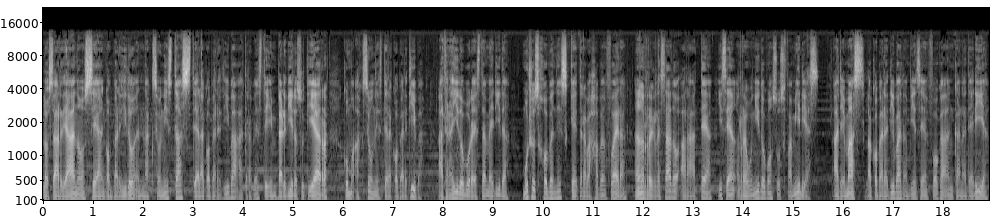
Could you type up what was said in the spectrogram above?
Los aldeanos se han convertido en accionistas de la cooperativa a través de invertir su tierra como acciones de la cooperativa. Atraído por esta medida, muchos jóvenes que trabajaban fuera han regresado a la aldea y se han reunido con sus familias. Además, la cooperativa también se enfoca en ganadería,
